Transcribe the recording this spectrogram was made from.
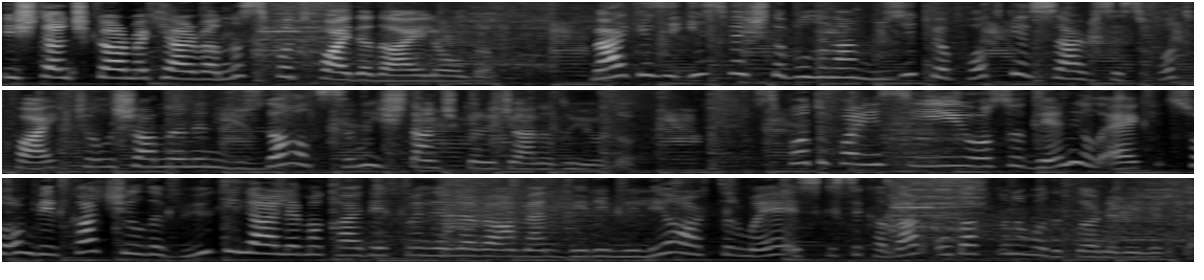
İşten çıkarma kervanına Spotify'da dahil oldu. Merkezi İsveç'te bulunan müzik ve podcast servisi Spotify, çalışanlarının %6'sını işten çıkaracağını duyurdu. Spotify'ın CEO'su Daniel Ek, son birkaç yılda büyük ilerleme kaydetmelerine rağmen verimliliği arttırmaya eskisi kadar odaklanamadıklarını belirtti.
